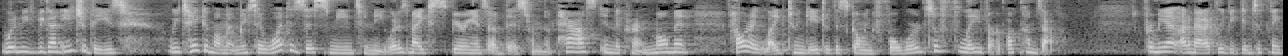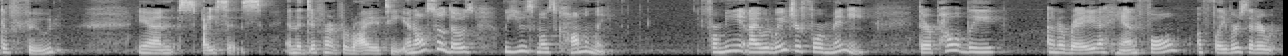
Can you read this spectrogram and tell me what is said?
when we've begun each of these, we take a moment and we say, What does this mean to me? What is my experience of this from the past, in the current moment? How would I like to engage with this going forward? So, flavor, what comes up? For me, I automatically begin to think of food and spices and the different variety, and also those we use most commonly. For me, and I would wager for many, there are probably an array, a handful of flavors that are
